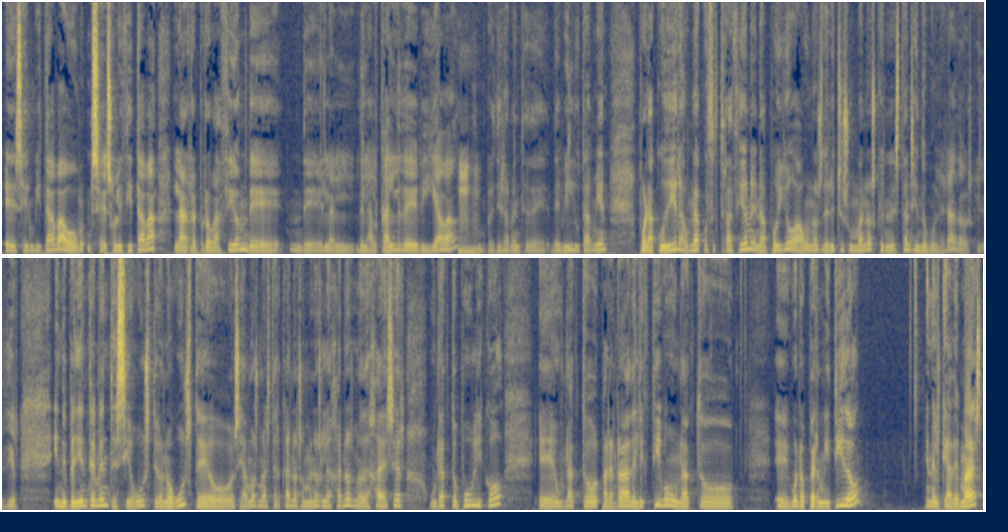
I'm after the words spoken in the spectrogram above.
eh, se invitaba o se solicitaba la reprobación de, del alcalde de Villaba, precisamente de, de Bildu también, por acudir a una concentración en apoyo a unos derechos humanos que están siendo vulnerados. Es decir, independientemente si guste o no guste, o seamos más cercanos o menos lejanos, no deja de ser un acto público, eh, un acto para nada delictivo, un acto eh, bueno permitido en el que además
